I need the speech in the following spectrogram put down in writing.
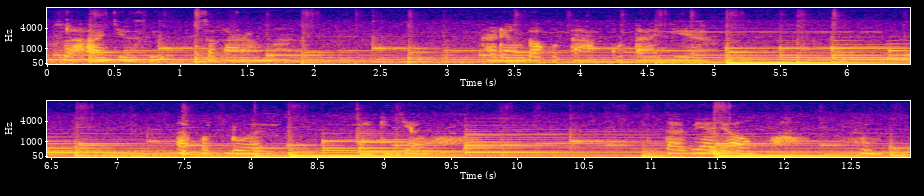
Susah aja sih sekarang kadang tuh aku takut aja tapi ada Allah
